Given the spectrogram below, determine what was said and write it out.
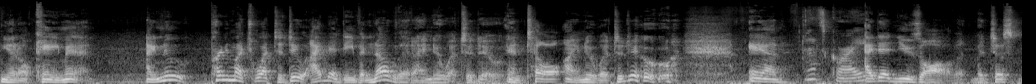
you know, came in. I knew pretty much what to do. I didn't even know that I knew what to do until I knew what to do. And That's great. I didn't use all of it, but just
